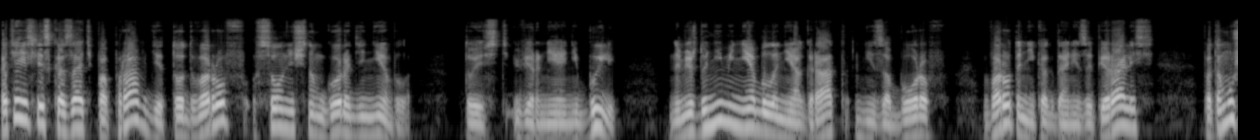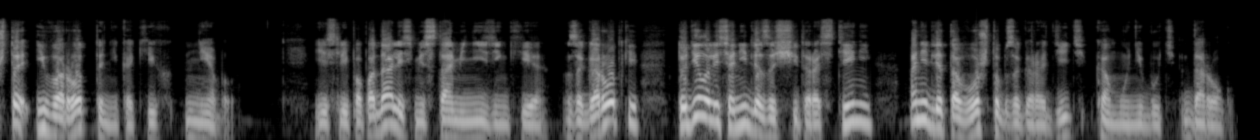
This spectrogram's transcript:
Хотя, если сказать по правде, то дворов в солнечном городе не было, то есть, вернее, они были, но между ними не было ни оград, ни заборов, ворота никогда не запирались, потому что и ворот-то никаких не было. Если и попадались местами низенькие загородки, то делались они для защиты растений, а не для того, чтобы загородить кому-нибудь дорогу.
